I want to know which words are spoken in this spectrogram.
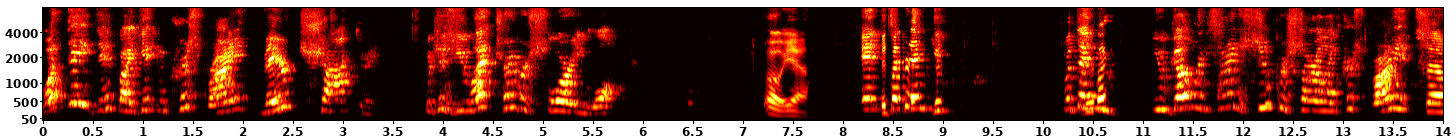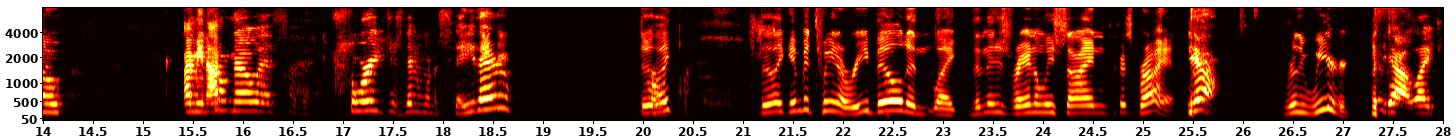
what they did by getting Kris Bryant, they shocked me because you let Trevor Story walk, Oh yeah, and It's- but then you, but then You're you, you go and sign a superstar like Kris Bryant. So, I mean, I don't know if uh, Story just didn't want to stay there. they're Oh. like they're like in between a rebuild and like then they just randomly sign Kris Bryant. Yeah, Really weird. yeah. Like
